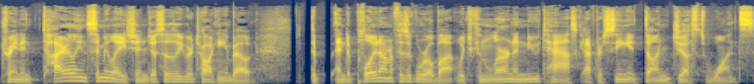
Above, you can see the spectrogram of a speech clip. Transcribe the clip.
trained entirely in simulation, just as we were talking about, and deployed on a physical robot, which can learn a new task after seeing it done just once.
